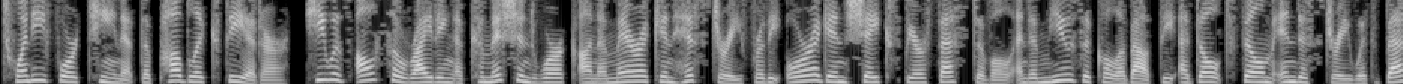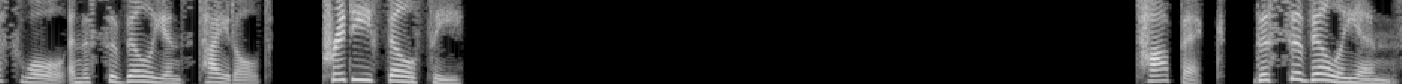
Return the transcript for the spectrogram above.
2014 at the Public Theater. He was also writing a commissioned work on American history for the Oregon Shakespeare Festival and a musical about the adult film industry with Bess Wohl and the Civilians titled, Pretty Filthy. Topic: The Civilians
